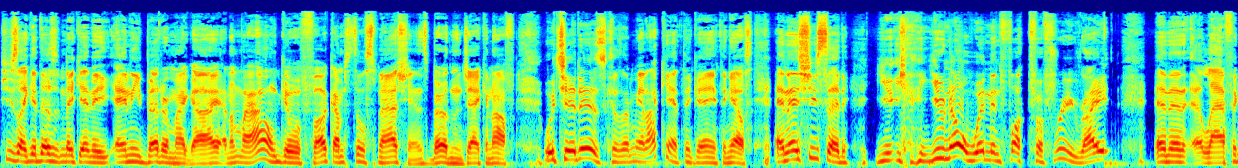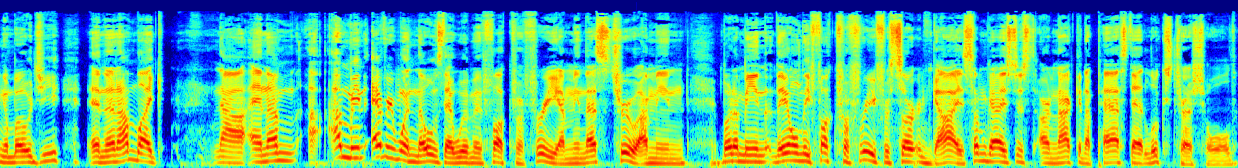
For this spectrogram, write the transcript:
She's like, it doesn't make any any better, my guy. And I'm like, I don't give a fuck. I'm still smashing. It's better than jacking off, which it is, because I mean, I can't think of anything else. And then she said, you you know, women fuck for free, right? And then laughing emoji. And then I'm like, nah, and I'm, I mean, everyone knows that women fuck for free. I mean, that's true. I mean, but I mean, they only fuck for free for certain guys. Some guys just are not going to pass that looks threshold.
